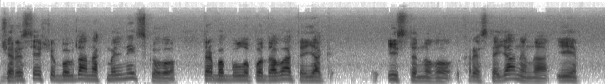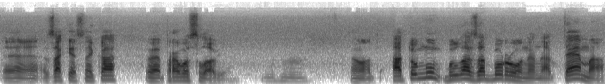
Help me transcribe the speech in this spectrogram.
через те, що Богдана Хмельницького треба було подавати як істинного християнина і е, захисника е, православ'я. От. А тому була заборонена тема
